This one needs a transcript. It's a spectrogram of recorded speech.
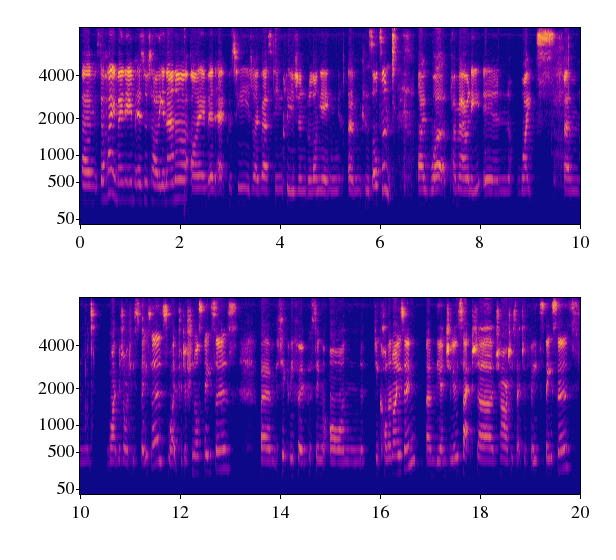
Um, so, hi, my name is Natalia Nana. I'm an equity, diversity, inclusion, belonging um, consultant. I work primarily in white, um, white majority spaces, white traditional spaces, um, particularly focusing on decolonizing um, the NGO sector, charity sector, faith spaces.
